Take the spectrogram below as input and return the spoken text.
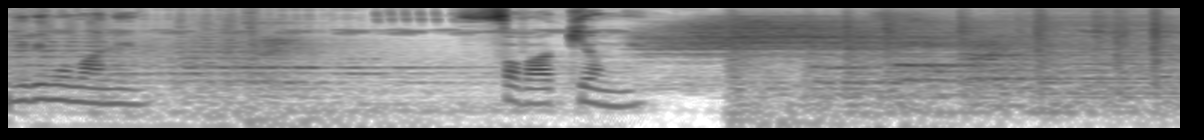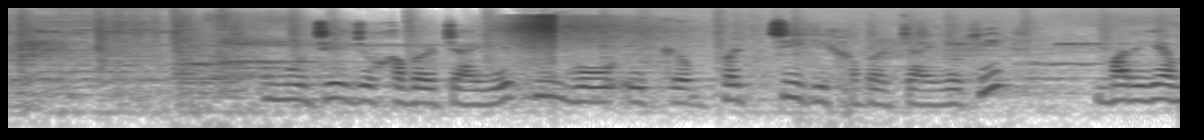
मेरी मुमानी फवाद की अम्मी मुझे जो खबर चाहिए थी वो एक बच्ची की खबर चाहिए थी। मरियम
